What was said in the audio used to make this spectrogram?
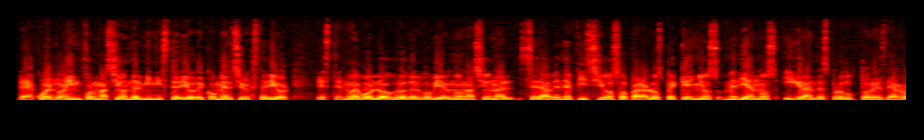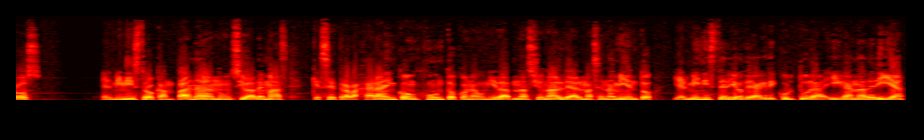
De acuerdo a información del Ministerio de Comercio Exterior, este nuevo logro del Gobierno Nacional será beneficioso para los pequeños, medianos y grandes productores de arroz. El ministro Campana anunció además que se trabajará en conjunto con la Unidad Nacional de Almacenamiento y el Ministerio de Agricultura y Ganadería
